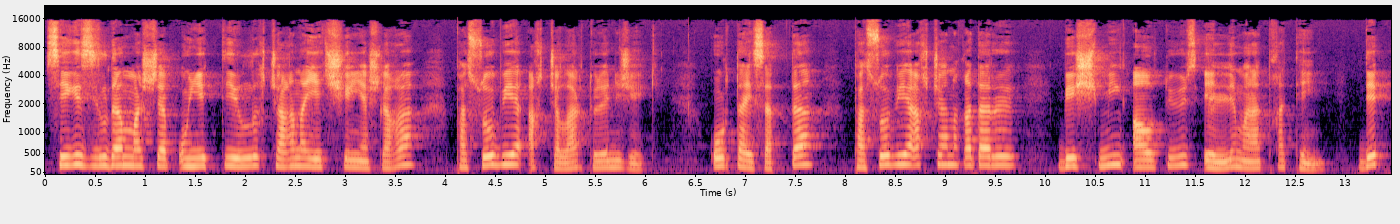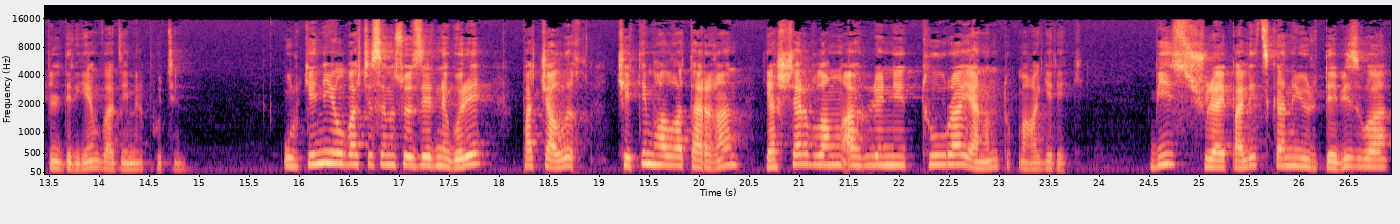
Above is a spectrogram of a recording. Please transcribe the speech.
сегиз жылдан баштап он жети жылдык чагына жетишкен жашларга пособие акчалар төленежек. Орта беш миң алты жүз элүү манатка тең деп билдирген владимир путин. Өлкөнүн жол башчысынын сөздөрүнө көрө пачалык четим халга тарыган жаштар булаңы ахлүлени туура янын тукмага керек биз ушулай политиканы жүрүтөбүз ва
